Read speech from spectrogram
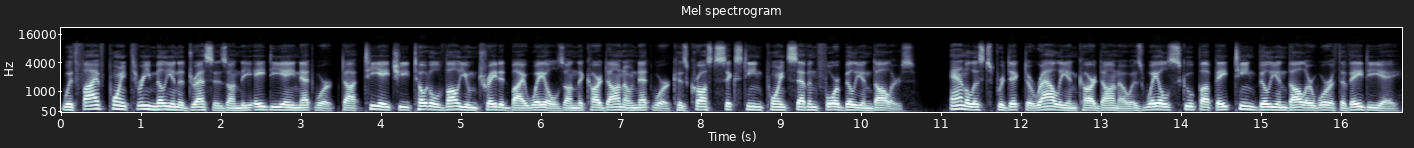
with 5.3 million addresses on the ADA network. The total volume traded by whales on the Cardano network has crossed $16.74 billion. Analysts predict a rally in Cardano as whales scoop up $18 billion worth of ADA.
